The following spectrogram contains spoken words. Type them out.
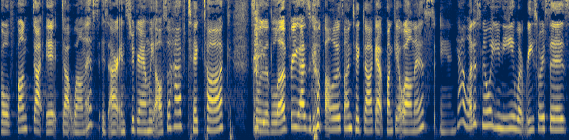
well, funk.it.wellness is our Instagram. We also have TikTok. So we would love for you guys to go follow us on TikTok at Funkit Wellness. And yeah, let us know what you need, what resources.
